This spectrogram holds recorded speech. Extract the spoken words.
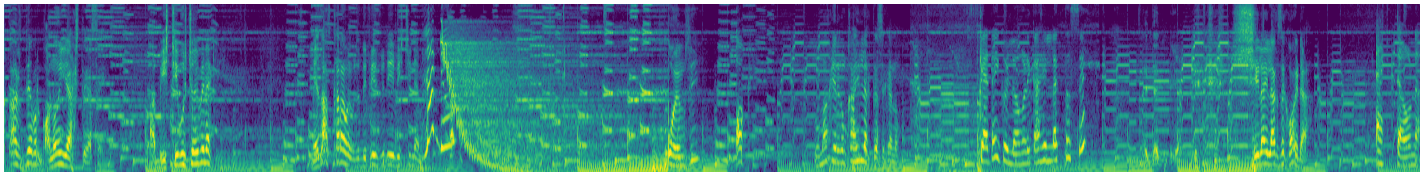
আকাশ দিয়ে আবার ঘনই আসতে আছে। আর বৃষ্টি বৃষ্টি হইবে নাকি? মেজাজ খারাপ হবে যদি ফির ফিরিয়ে বৃষ্টি নেবে ও এমসি অকি তোমাকে এরকম কাহিল লাগতেছে কেন? কেটাই কইলো আমার কাহিল লাগতেছে? সেলাই লাগছে কয়টা? একটাও না।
